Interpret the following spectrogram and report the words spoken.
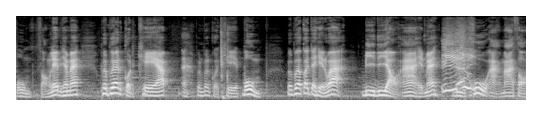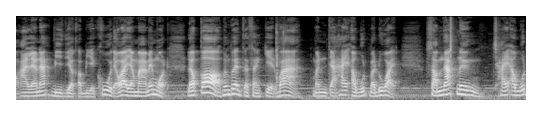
ปุ่มสองเล่มใช่ไหมเพื่อนๆกด K ครับอะเพื่อนๆกด K ปุ่มเพื่อนๆก็จะเห็นว่า B เดียว อ่า เห็นไหม B คู่ อ่ามา 2 อันแล้วนะ B เดียวกับ B คู่ แต่ว่ายังมาไม่หมด แล้วก็เพื่อนๆจะสังเกตว่ามันจะให้อาวุธมาด้วย สำนักหนึ่งใช้อาวุธ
